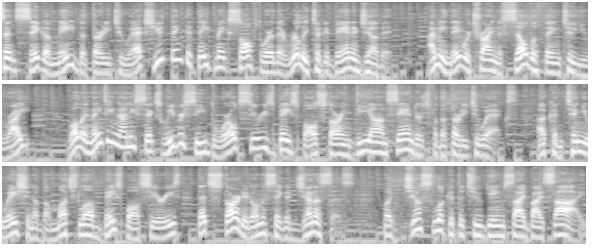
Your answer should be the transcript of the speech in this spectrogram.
Since Sega made the 32X, you'd think that they'd make software that really took advantage of it. I mean, they were trying to sell the thing to you, right? Well, in 1996, we received World Series Baseball starring Deion Sanders for the 32X, a continuation of the much loved baseball series that started on the Sega Genesis. But just look at the two games side by side.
